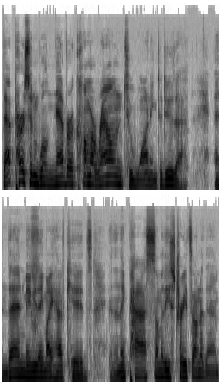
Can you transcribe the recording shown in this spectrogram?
that person will never come around to wanting to do that. And then maybe they might have kids, and then they pass some of these traits onto them.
